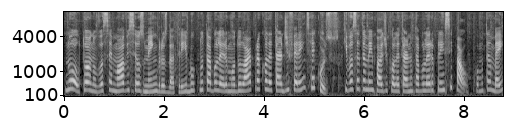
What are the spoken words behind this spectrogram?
No outono, você move seus membros da tribo no tabuleiro modular para coletar diferentes recursos, que você também pode coletar no tabuleiro principal, como também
